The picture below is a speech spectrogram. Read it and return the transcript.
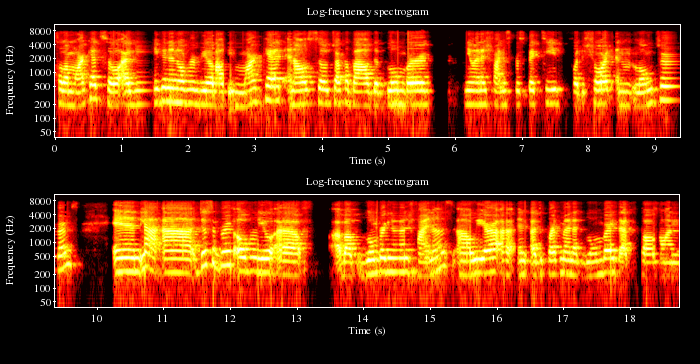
solar market. So I'll give you an overview about the market and also talk about the Bloomberg New Energy Finance perspective for the short and long terms. And yeah, uh, just a brief overview of, about Bloomberg New Energy Finance. Uh, we are a, a, department at Bloomberg that focuses on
